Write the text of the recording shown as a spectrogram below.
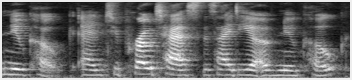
New Coke and to protest this idea of New Coke.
